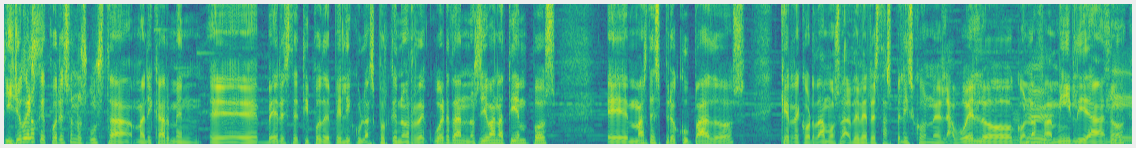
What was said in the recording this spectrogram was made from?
Y yo Pues- creo que por eso nos gusta, Mari Carmen, eh, ver este tipo de películas, porque nos recuerdan, nos llevan a tiempos eh, más despreocupados que recordamos de ver estas pelis con el abuelo, con la familia, ¿no? Sí,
